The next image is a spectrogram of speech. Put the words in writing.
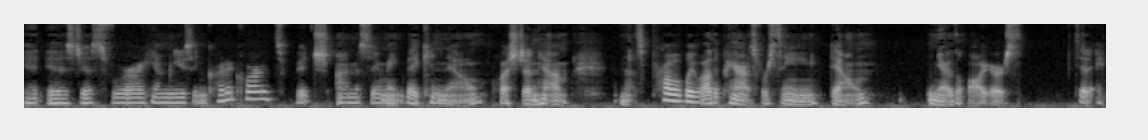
It is just for him using credit cards, which I'm assuming they can now question him. And that's probably why the parents were seen down near the lawyers today.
